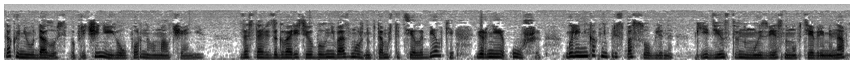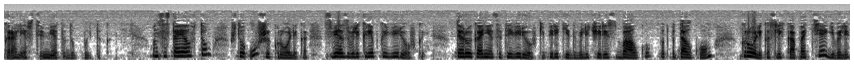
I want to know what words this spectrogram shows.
так и не удалось по причине ее упорного молчания. Заставить заговорить ее было невозможно, потому что тело белки, вернее уши, были никак не приспособлены к единственному известному в те времена в королевстве методу пыток. Он состоял в том, что уши кролика связывали крепкой веревкой. Второй конец этой веревки перекидывали через балку под потолком, кролика слегка подтягивали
